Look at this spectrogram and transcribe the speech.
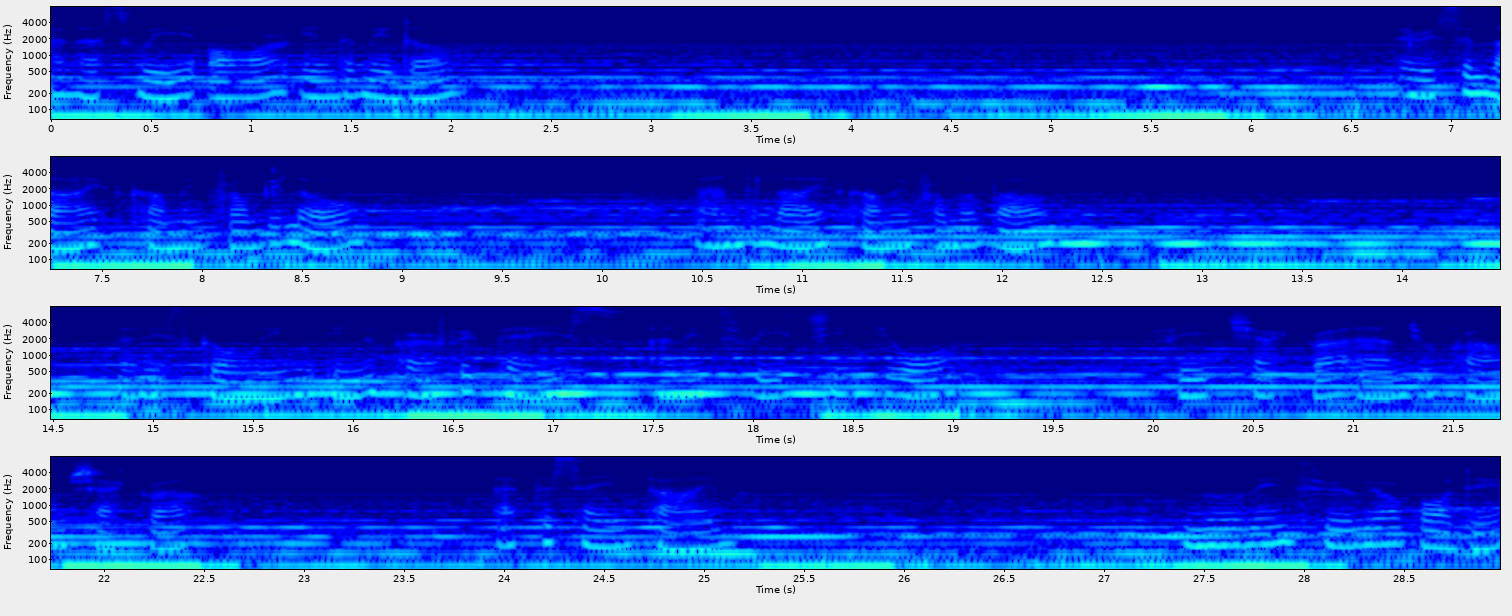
And as we are in the middle, there is a light coming from below and a light coming from above that is going in a perfect pace your feet chakra and your crown chakra at the same time, moving through your body.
